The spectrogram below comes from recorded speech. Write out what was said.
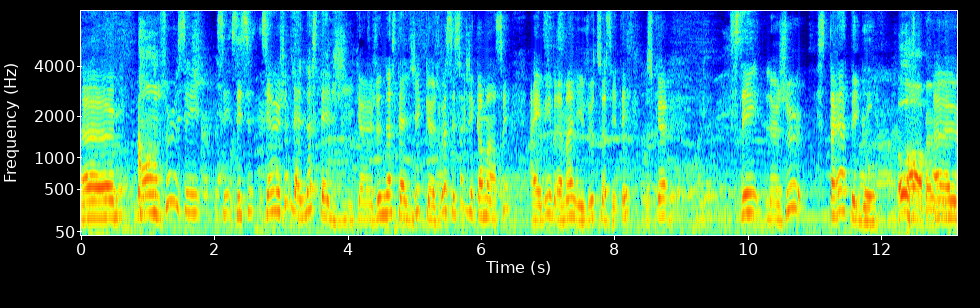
Euh, mon jeu, c'est un jeu de la nostalgie, un jeu nostalgique que je jouais. C'est ça que j'ai commencé à aimer vraiment les jeux de société, parce que c'est le jeu Stratego. Oh, ben oui. Euh,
